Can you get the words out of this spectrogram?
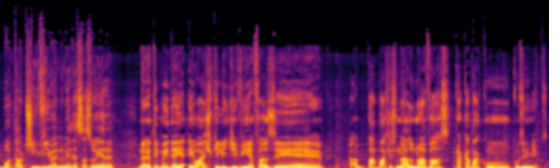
botar o Team Viewer no meio dessa zoeira? Não, eu tenho uma ideia. Eu acho que ele devia fazer abaixo assinado no Avaz pra acabar com, com os inimigos.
